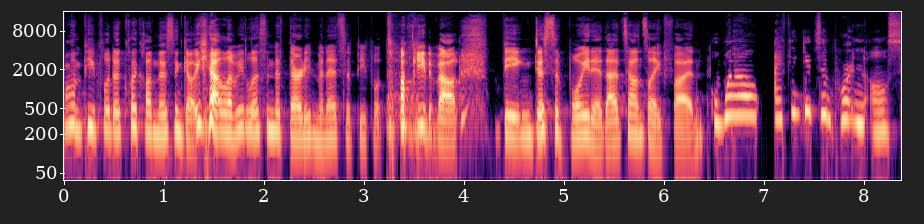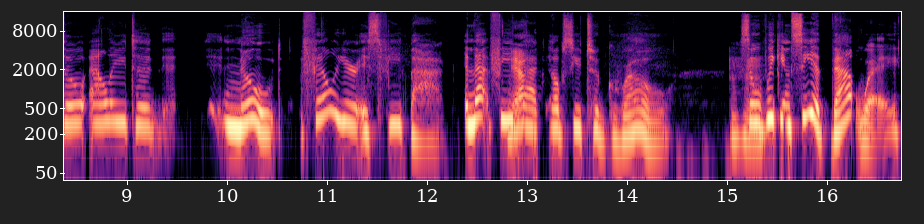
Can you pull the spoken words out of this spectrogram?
want people to click on this and go, yeah, let me listen to 30 minutes of people talking about being disappointed. That sounds like fun. Well, I think it's important also, Allie, to eh, note failure is feedback, and that feedback yeah. helps you to grow. Mm-hmm. So if we can see it that way,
